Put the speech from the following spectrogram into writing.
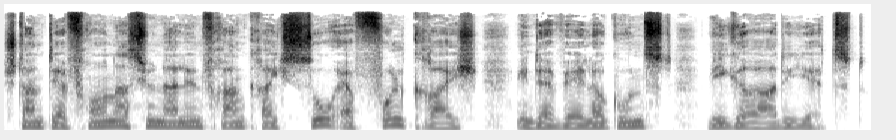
stand der Front National in Frankreich so erfolgreich in der Wählergunst wie gerade jetzt.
